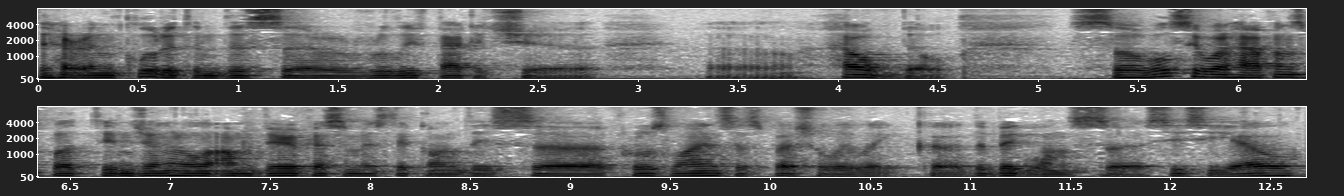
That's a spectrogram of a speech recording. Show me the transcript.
they're included in this uh, relief package uh, uh, help bill. So we'll see what happens, but in general, I'm very pessimistic on these uh, cruise lines, especially like uh, the big ones, CCL,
